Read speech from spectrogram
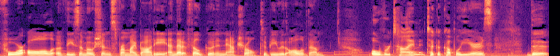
for all of these emotions from my body and that it felt good and natural to be with all of them. Over time, it took a couple years, the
